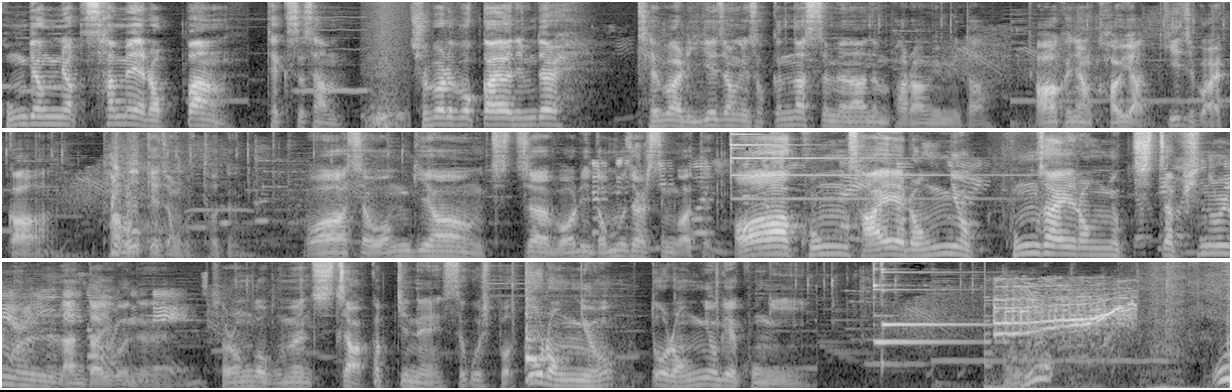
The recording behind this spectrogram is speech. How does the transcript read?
공격력 3의 럭방 덱스 3 출발해볼까요 님들? 제발 이 계정에서 끝났으면 하는 바람입니다. 아 그냥 가위 아끼지 말까? 다음 계정부터는 와 진짜 원기 형 진짜 머리 너무 잘 쓴 것 같아. 아 04에 럭6 04에 럭6 진짜 피눈물 난다 이거는. 저런 거 보면 진짜 아깝긴 해. 쓰고 싶어. 또 럭6 또 럭6에 02 오!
